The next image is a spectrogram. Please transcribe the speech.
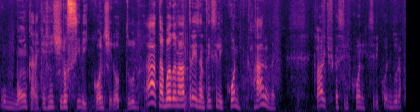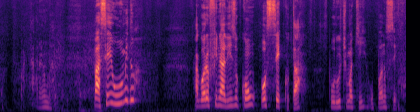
O bom, cara, é que a gente tirou silicone, tirou tudo. Ah, tá abandonado há três anos. Tem silicone? Claro, velho. Claro que fica silicone. Silicone dura pra, pra caramba. Passei o úmido. Agora eu finalizo com o seco, tá? Por último aqui, o pano seco.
